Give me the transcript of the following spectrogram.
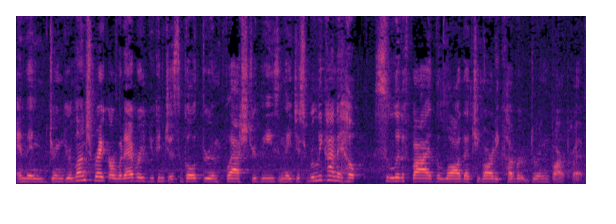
And then during your lunch break or whatever, you can just go through and flash through these. And they just really kind of help solidify the law that you've already covered during bar prep.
